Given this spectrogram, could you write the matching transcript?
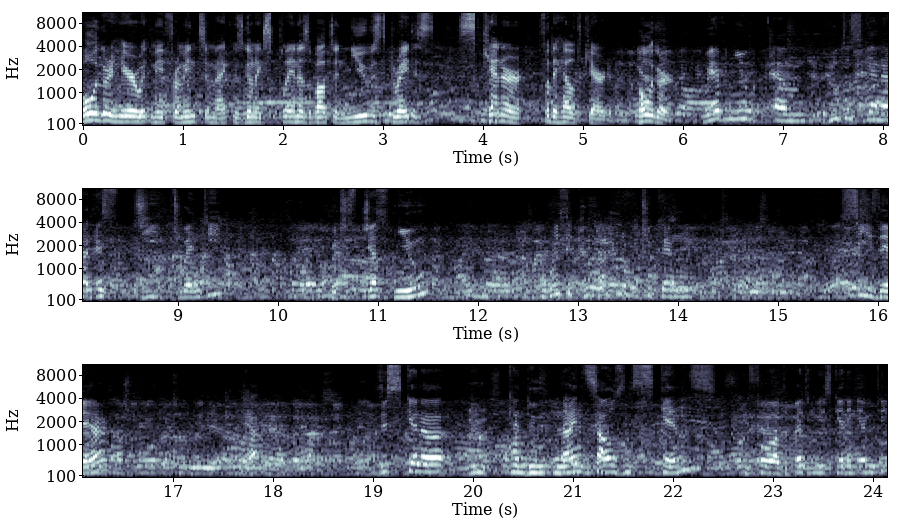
Holger here with me from Intermec, who's going to explain us about the newest, greatest scanner for the healthcare domain. Yeah. Holger. We have a new um, Bluetooth scanner SG20, which is just new, with a cradle which you can see there. Yeah. This scanner can do 9,000 scans before the battery is getting empty.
